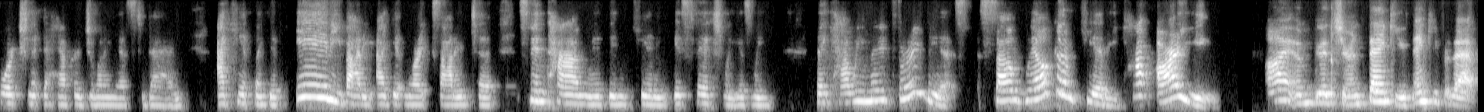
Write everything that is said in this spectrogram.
fortunate to have her joining us today. I can't think of anybody I get more excited to spend time with than Kitty, especially as we think how we move through this. So welcome, Kitty. How are you? I am good, Sharon. Thank you. Thank you for that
